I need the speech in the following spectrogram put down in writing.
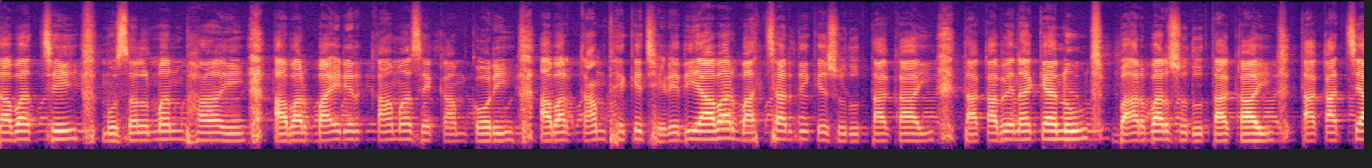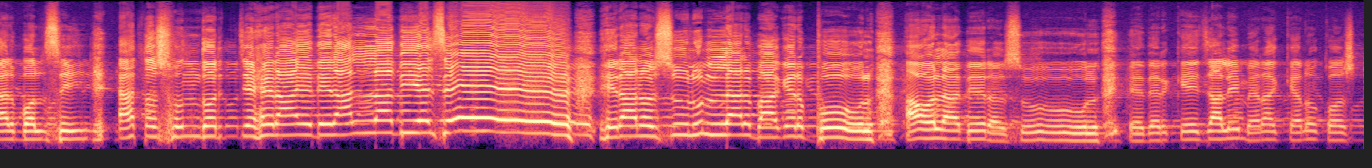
দাবাচ্ছি, মুসলমান ভাই, আবার বাইরের কাম আছে কাম করি, আবার কাম থেকে ছেড়ে দিয়ে আবার বাচ্চার দিকে শুধু তাকাই, তাকাবে না কেন? বারবার শুধু তাকাই, তাকাচ্ছে আর বলছি, এত সুন্দর চেহারা এদের আল্লাহ দিয়েছে। হেরা রসুল্লাহর বাগের ফুল, আওলাদের রসুল এদেরকে জালিমেরা কেন কষ্ট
